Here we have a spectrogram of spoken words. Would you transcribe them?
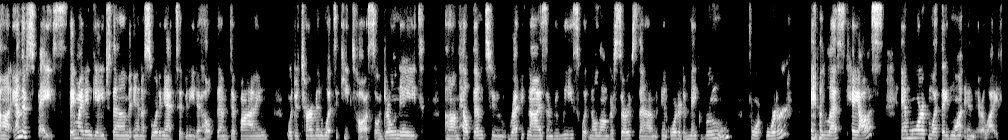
uh, and their space. They might engage them in a sorting activity to help them define or determine what to keep, toss, or donate um, help them to recognize and release what no longer serves them in order to make room for order and less chaos and more of what they want in their life.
